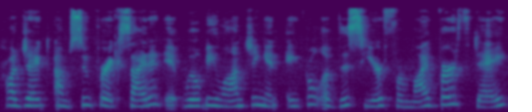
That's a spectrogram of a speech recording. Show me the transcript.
Project. I'm super excited. It will be launching in April of this year for my birthday.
